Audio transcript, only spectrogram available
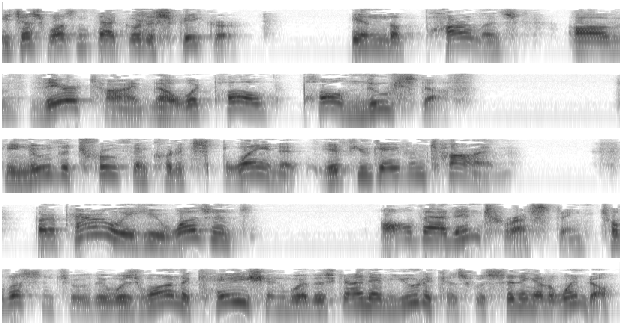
he just wasn't that good a speaker in the parlance of their time. Now what Paul, Paul knew stuff. He knew the truth and could explain it if you gave him time. But apparently he wasn't all that interesting to listen to. There was one occasion where this guy named Eutychus was sitting at a window.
